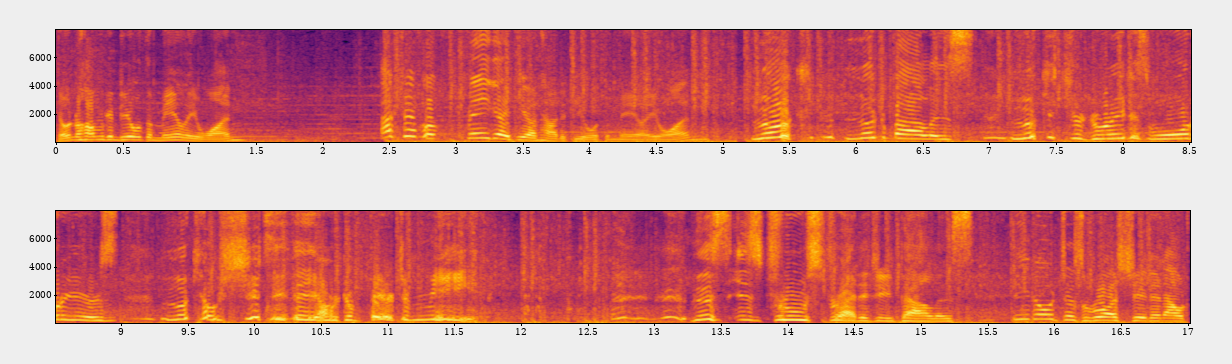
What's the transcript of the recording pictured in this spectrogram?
Don't know how I'm gonna deal with the melee one. Actually, I have a vague idea on how to deal with the melee one. Look! Look, Ballas! Look at your greatest warriors! Look how shitty they are compared to me! this is true strategy, Ballas! You don't just rush in and out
